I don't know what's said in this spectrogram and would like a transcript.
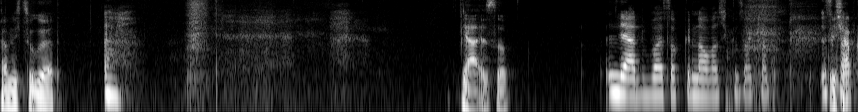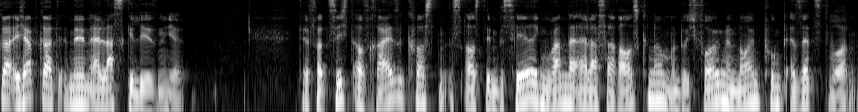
Hab nicht zugehört. Ja, ist so. Ja, du weißt auch genau, was ich gesagt habe. Ich habe gerade hab in den Erlass gelesen hier. Der Verzicht auf Reisekosten ist aus dem bisherigen Wandererlass herausgenommen und durch folgenden neuen Punkt ersetzt worden.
